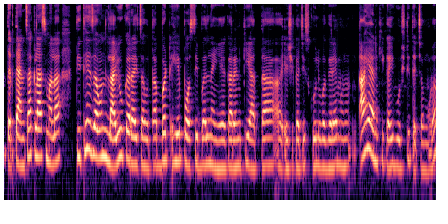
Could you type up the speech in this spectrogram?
तर त्यांचा क्लास मला तिथे जाऊन लाईव्ह करायचा होता बट हे पॉसिबल नाही आहे कारण की आता यशिकाची स्कूल वगैरे आहे म्हणून आहे आणखी काही गोष्टी त्याच्यामुळं.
